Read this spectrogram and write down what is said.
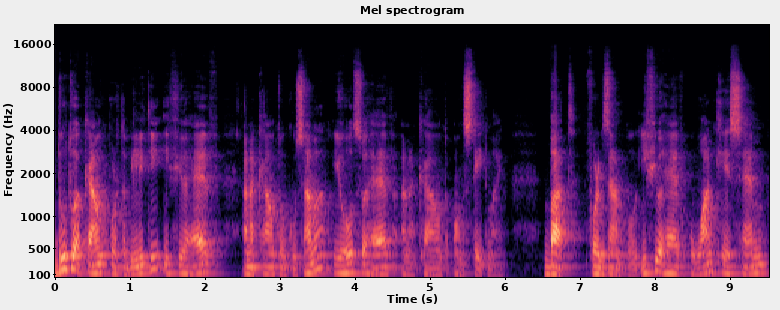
Due to account portability, if you have an account on Kusama, you also have an account on StateMine. But, for example, if you have one KSM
